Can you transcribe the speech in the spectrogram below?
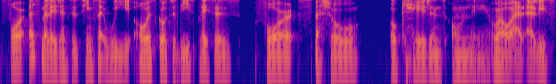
for us Malaysians it seems like we always go to these places for special occasions only. Well at, at least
